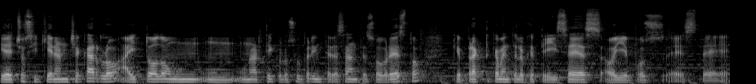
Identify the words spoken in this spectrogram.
Y de hecho, si quieren checarlo, hay todo un, artículo súper interesante sobre esto, que prácticamente lo que te dice es, oye, pues este,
